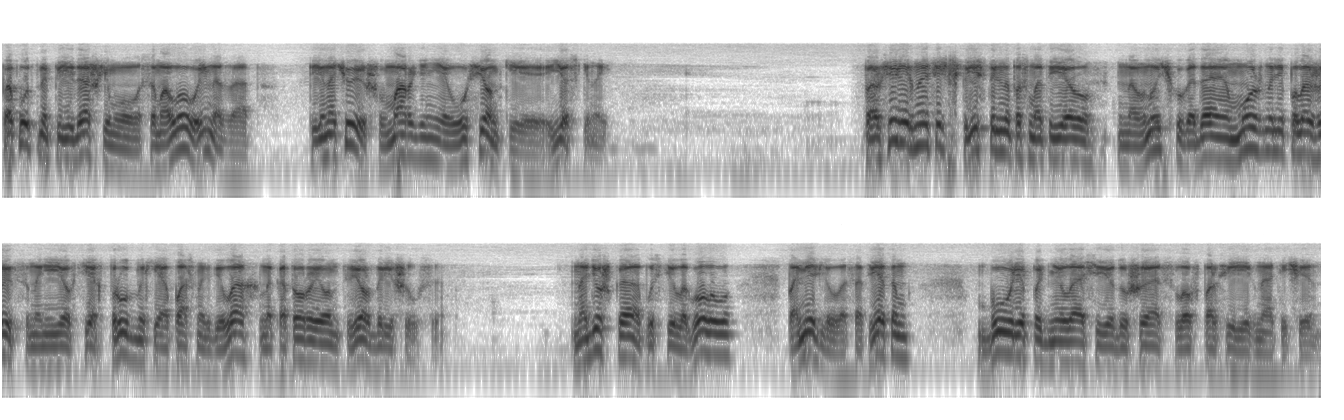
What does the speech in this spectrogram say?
Попутно передашь ему Самолову и назад. Переночуешь в Маргине у Фенки Ескиной. Порфирий Игнатьевич пристально посмотрел на внучку, гадая, можно ли положиться на нее в тех трудных и опасных делах, на которые он твердо решился. Надюшка опустила голову, помедлила с ответом. Буря поднялась в ее душе от слов Порфирия Игнатьича.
